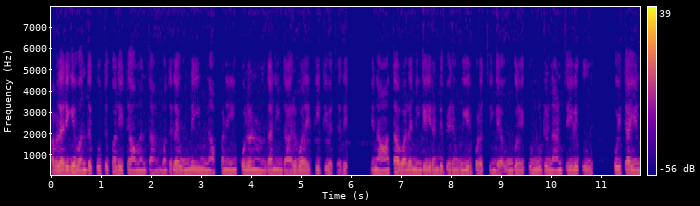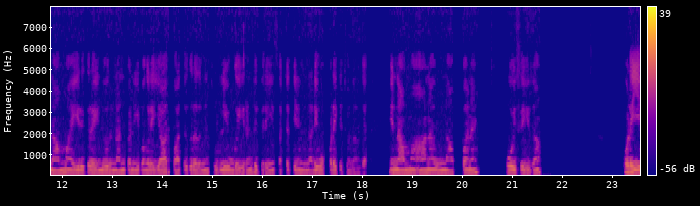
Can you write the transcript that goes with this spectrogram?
அவள் அருகே வந்து கூத்துக்காலிட்டு அமர்ந்தான். முதல்ல உன்னையும் உன் அப்பனையும் கொல்லணும்னு தான் இந்த அறுவாளை தீட்டி வச்சது. என் ஆத்தாவால் நீங்கள் இரண்டு பேரும் உயிர் பொழைச்சிங்க. உங்களை கொண்டுட்டு நான் ஜெயிலுக்கு போயிட்டா என் அம்மா இருக்கிற இன்னொரு நண்பன் இவங்களை யார் பார்த்துக்கிறதுன்னு சொல்லி உங்கள் இரண்டு பேரையும் சட்டத்தின் முன்னாடி ஒப்படைக்க சொன்னாங்க. என் அம்மா ஆனால் உன் அப்பனை போய் செய்தான் கொலையை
